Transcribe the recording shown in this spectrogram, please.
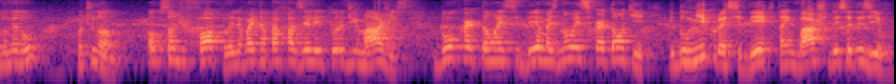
no menu, continuando. A opção de foto, ele vai tentar fazer a leitura de imagens do cartão SD, mas não esse cartão aqui, e do micro SD que está embaixo desse adesivo.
